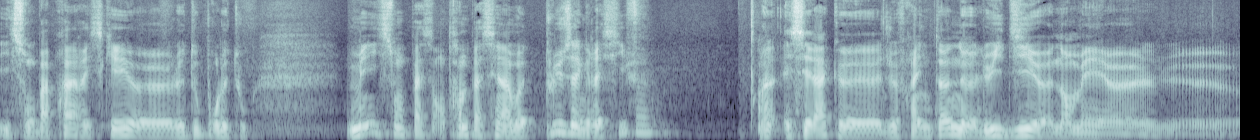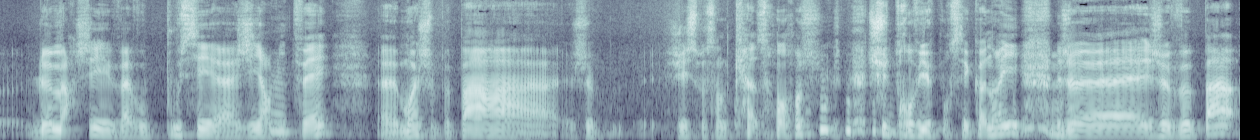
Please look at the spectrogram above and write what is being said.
ils sont pas prêts à risquer le tout pour le tout. Mais ils sont en train de passer à un mode plus agressif. Et c'est là que Geoffrey Hinton lui dit euh, non mais euh, le marché va vous pousser à agir vite mm. fait. Euh, moi je peux pas, j'ai 75 ans, je, suis trop vieux pour ces conneries. Je je veux pas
